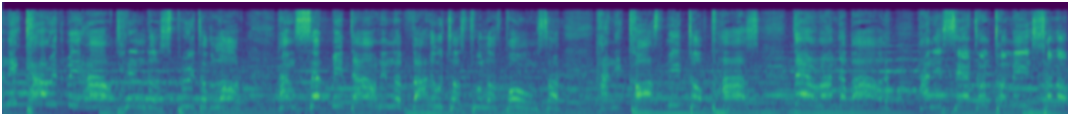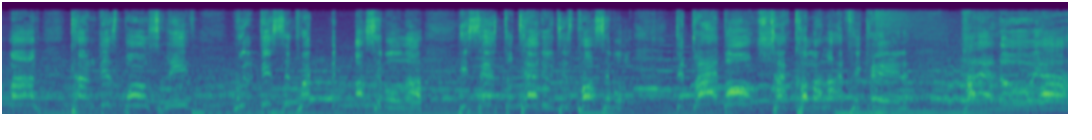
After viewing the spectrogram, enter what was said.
And he carried me out in the spirit of the Lord and set me down in the valley which was full of bones. And he caused me to pass there round about. And he said unto me, Son of man, can these bones live? Will this situation be possible? he says to tell you it is possible. The dry bones shall come alive again. Hallelujah!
